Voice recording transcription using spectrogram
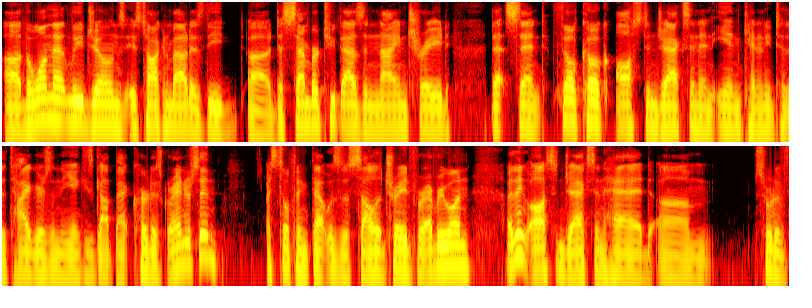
Uh, the one that Lee Jones is talking about is the uh, December 2009 trade that sent Phil Coke, Austin Jackson, and Ian Kennedy to the Tigers, and the Yankees got back Curtis Granderson. I still think that was a solid trade for everyone. I think Austin Jackson had um, sort of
